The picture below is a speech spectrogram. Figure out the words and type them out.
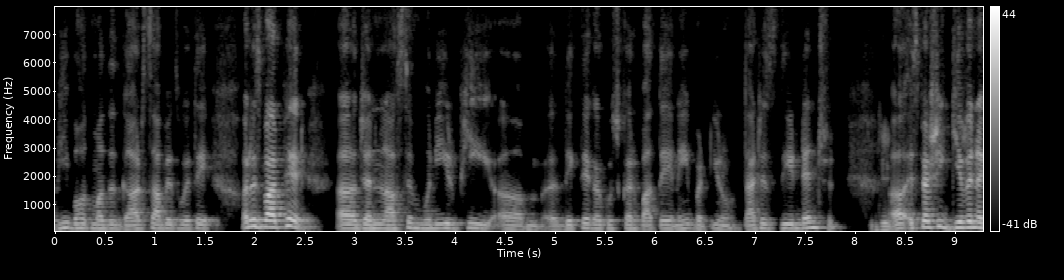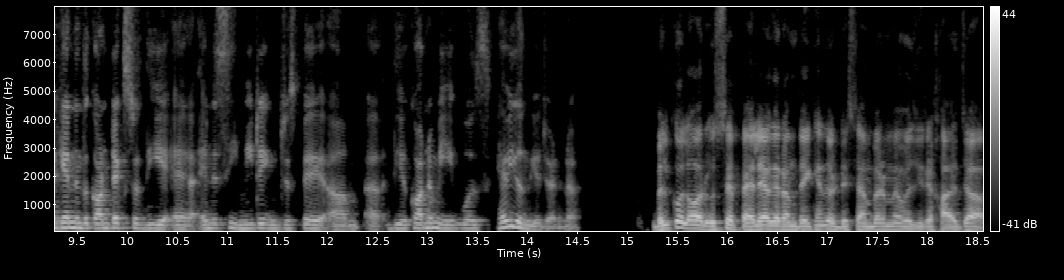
بھی بہت مددگار ثابت ہوئے تھے۔ اور اس بار پھر جنرل آصف منیر بھی دیکھتے اگر کچھ کر پاتے ہیں نہیں but you know that is the intention especially given again in the context of the N S C meeting جس پہ the economy was heavy on the agenda بالکل، اور اس سے پہلے اگر ہم دیکھیں تو دسمبر میں وزیر خارجہ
